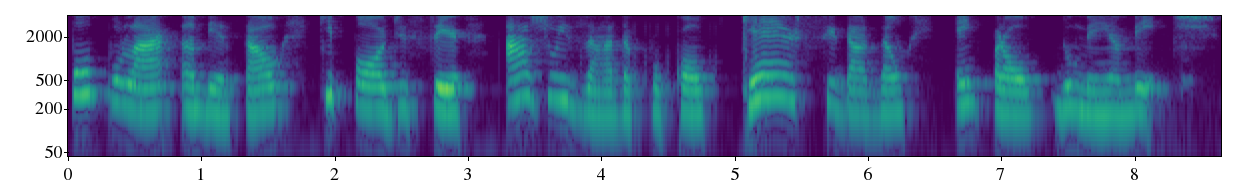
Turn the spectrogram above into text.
popular ambiental que pode ser ajuizada por qualquer cidadão em prol do meio ambiente.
